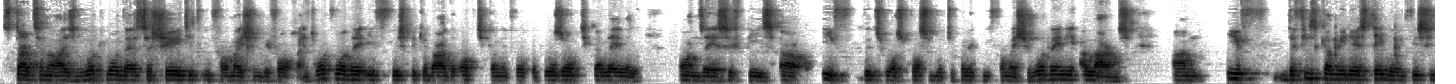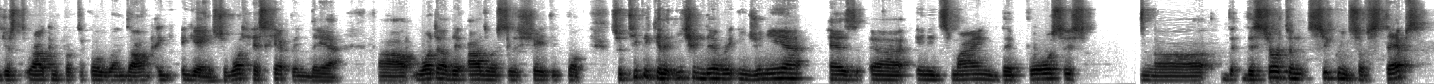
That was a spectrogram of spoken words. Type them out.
starts analyzing what were the associated information beforehand. What were the, if we speak about the optical network, what was the optical level on the SFPs, uh, if it was possible to collect information, were there any alarms? Um, if the physical media is stable and see just routing protocol went down again. So what has happened there? Uh, what are the other associated problems? So typically each and every engineer has uh, in its mind the process, uh, the, the, certain sequence of steps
